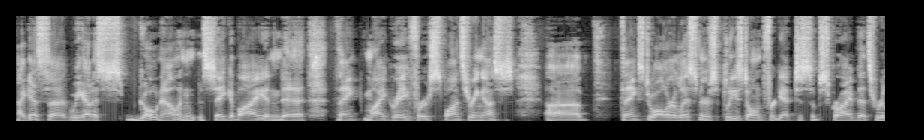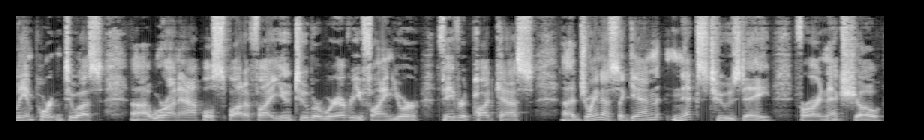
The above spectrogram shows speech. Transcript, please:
I guess uh, we got to go now and say goodbye and uh, thank MeiGray for sponsoring us. Thanks to all our listeners. Please don't forget to subscribe. That's really important to us. Uh, we're on Apple, Spotify, YouTube, or wherever you find your favorite podcasts. Uh, join us again next Tuesday for our next show,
